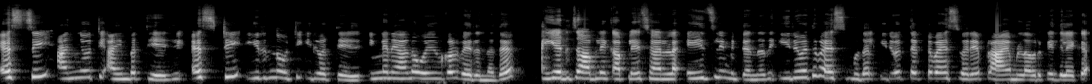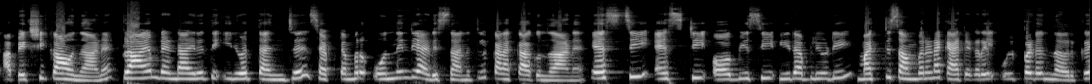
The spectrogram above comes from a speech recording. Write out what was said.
എസ് സി അഞ്ഞൂറ്റി അമ്പത്തി ഏഴ് എസ് ടി ഇരുന്നൂറ്റി ഇരുപത്തി ഏഴ് ഇങ്ങനെയാണ് ഒഴിവുകൾ വരുന്നത്. ഈ ഒരു ജോബിലേക്ക് അപ്ലൈ ചെയ്യാനുള്ള ഏജ് ലിമിറ്റ് എന്നത് ഇരുപത് വയസ്സ് മുതൽ ഇരുപത്തെട്ട് വയസ്സ് വരെ പ്രായമുള്ളവർക്ക് ഇതിലേക്ക് അപേക്ഷിക്കാവുന്നതാണ്. പ്രായം രണ്ടായിരത്തി ഇരുപത്തി അഞ്ച് സെപ്റ്റംബർ ഒന്നിന്റെ അടിസ്ഥാനത്തിൽ കണക്കാക്കുന്നതാണ്. S C S T O B C P W D മറ്റ് സംവരണ കാറ്റഗറിയിൽ ഉൾപ്പെടുന്നവർക്ക്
